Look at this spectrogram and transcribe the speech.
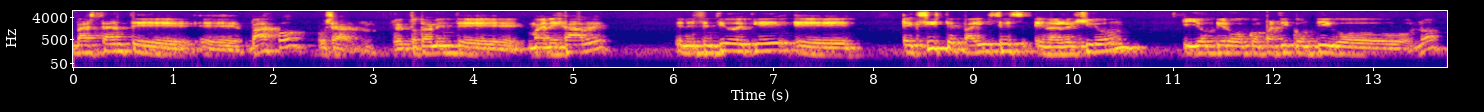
bastante eh, bajo, o sea, totalmente manejable, en el sentido de que eh, existen países en la región, y yo quiero compartir contigo, ¿no?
